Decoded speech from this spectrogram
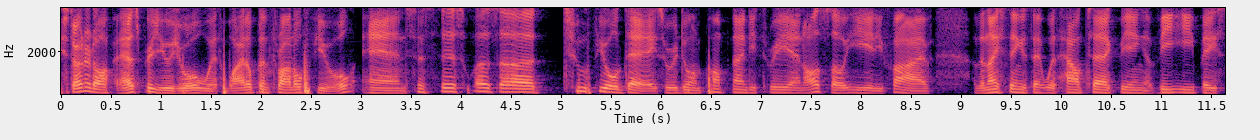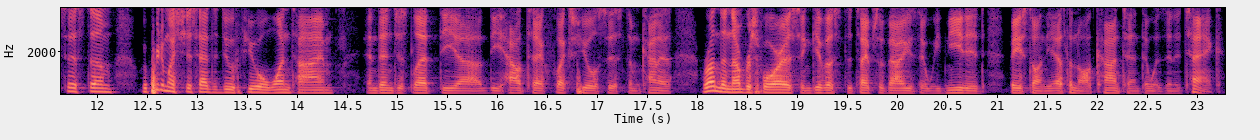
We started off as per usual with wide open throttle fuel, and since this was a two fuel day, so we're doing pump 93 and also E85. The nice thing is that with Haltech being a VE based system, we pretty much just had to do fuel one time and then just let the uh, the Haltech Flex Fuel system kind of run the numbers for us and give us the types of values that we needed based on the ethanol content that was in the tank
